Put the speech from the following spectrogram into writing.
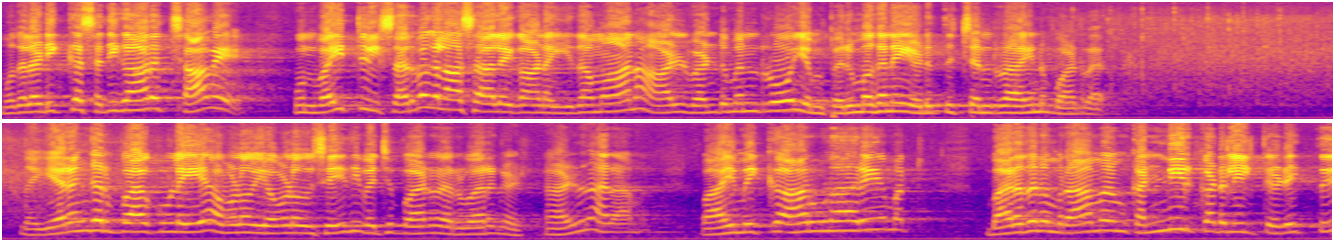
முதலடிக்க சதிகாரச் சாவே உன் வயிற்றில் சர்வகலாசாலை காண இதமான ஆள் வேண்டுமென்றோ எம் பெருமகனை எடுத்துச் சென்றாயின்னு பாடுறார். இந்த இறங்கற்பாக்குள்ளேயே அவ்வளோ எவ்வளவு செய்தி வச்சு பாடுறார் பாருங்கள். அழுதாராம. வாய்மைக்கு ஆர்வலாரே மற்றும் பரதனும் ராமனும் கண்ணீர் கடலில் திழைத்து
